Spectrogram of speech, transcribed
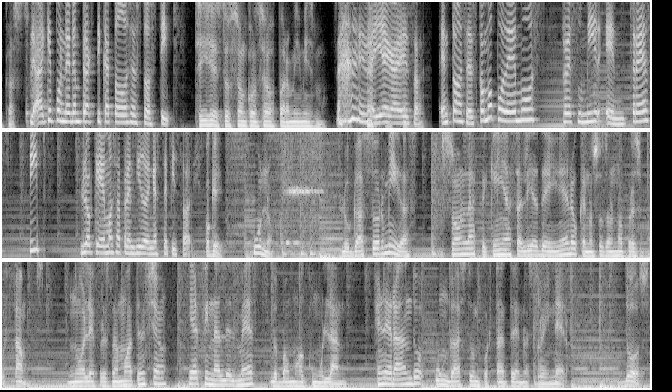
gastos. Hay que poner en práctica todos estos tips. Sí, estos son consejos para mí mismo. Me llega eso. Entonces, ¿cómo podemos resumir en tres tips lo que hemos aprendido en este episodio? Ok, uno, los gastos hormigas son las pequeñas salidas de dinero que nosotros no presupuestamos. No les prestamos atención y al final del mes los vamos acumulando, generando un gasto importante de nuestro dinero. Dos,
